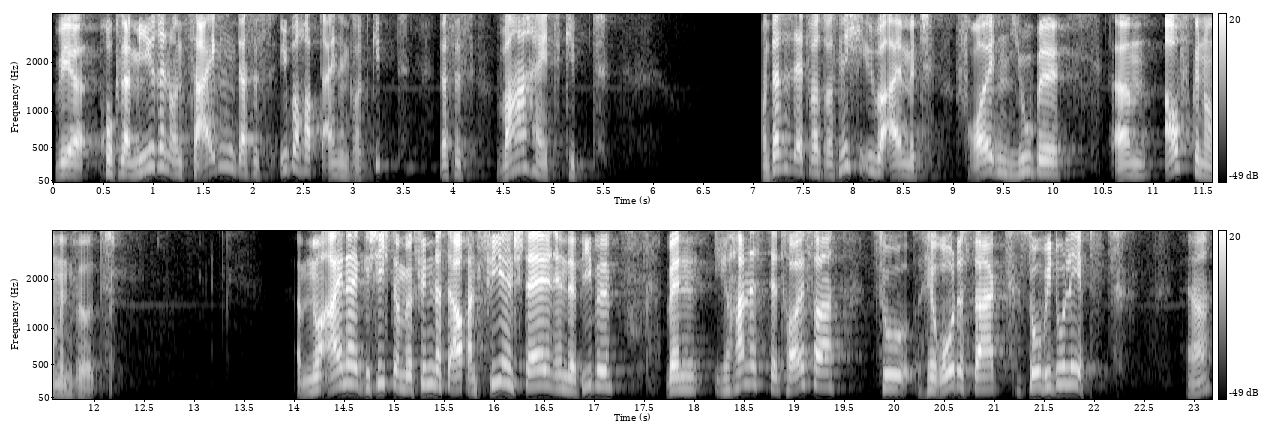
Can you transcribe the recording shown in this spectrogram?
wir proklamieren und zeigen, dass es überhaupt einen Gott gibt, dass es Wahrheit gibt. Und das ist etwas, was nicht überall mit Freuden, Jubel ähm, aufgenommen wird. Ähm, nur eine Geschichte, und wir finden das auch an vielen Stellen in der Bibel, wenn Johannes der Täufer zu Herodes sagt, so wie du lebst, ja,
